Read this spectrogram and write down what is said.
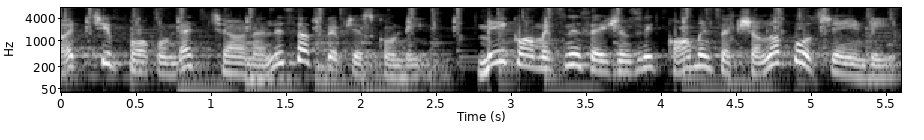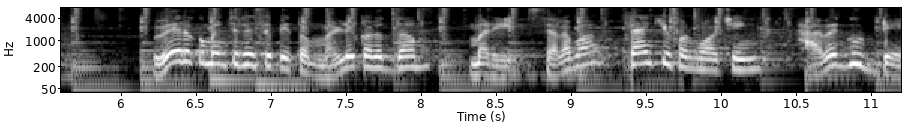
మర్చిపోకుండా ఛానల్ని సబ్స్క్రైబ్ చేసుకోండి. మీ కామెంట్స్ని సజెషన్స్ని కామెంట్ సెక్షన్లో పోస్ట్ చేయండి. వేరొక మంచి రెసిపీతో మళ్ళీ కలుద్దాం. మరి సెలవా? Thank you for watching have a good day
